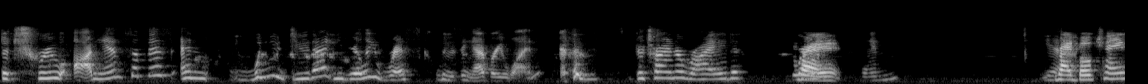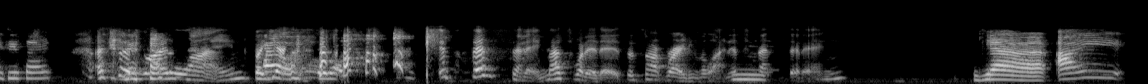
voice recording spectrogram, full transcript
the true audience of this. And when you do that, you really risk losing everyone because you're trying to ride. Right. Yeah. Ride both trains, you said? I said ride a line, but yeah, oh. like, it's fence sitting. That's what it is. It's not riding the line. It's mm. fence sitting. Yeah, I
